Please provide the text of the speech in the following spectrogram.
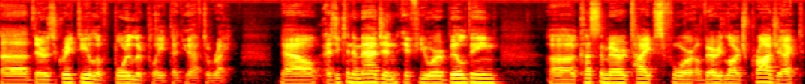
uh, there's a great deal of boilerplate that you have to write. Now, as you can imagine, if you are building uh, custom error types for a very large project,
